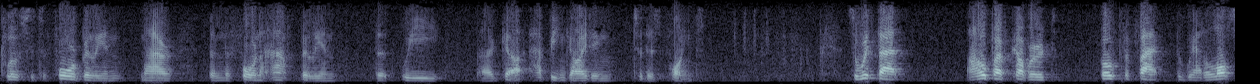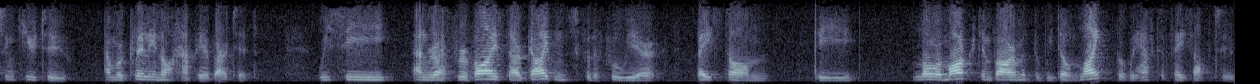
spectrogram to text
closer to 4 billion now than the 4.5 billion that we uh, have been guiding to this point. So with that, I hope I've covered both the fact that we had a loss in Q2, and we're clearly not happy about it. We see and have revised our guidance for the full year based on the lower market environment that we don't like, but we have to face up to,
